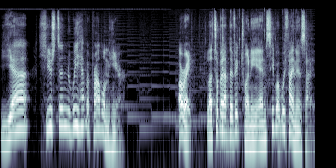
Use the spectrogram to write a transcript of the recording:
yeah, Houston, we have a problem here. Alright, let's open up the VIC-20 and see what we find inside.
